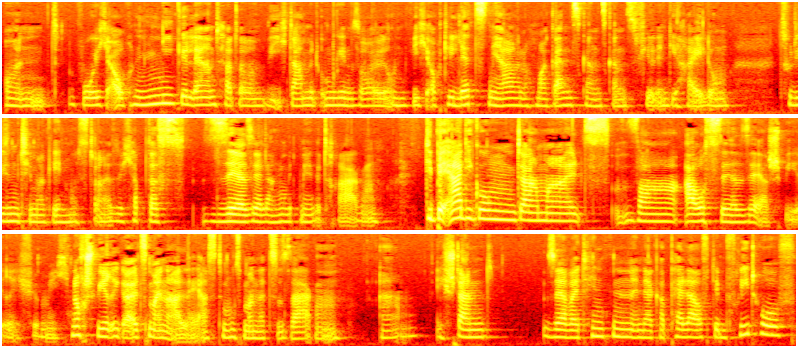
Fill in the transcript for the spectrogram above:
Und wo ich auch nie gelernt hatte, wie ich damit umgehen soll und wie ich auch die letzten Jahre noch mal ganz, ganz, ganz viel in die Heilung zu diesem Thema gehen musste. Also ich habe das sehr, sehr lange mit mir getragen. Die Beerdigung damals war auch sehr, sehr schwierig für mich. Noch schwieriger als meine allererste, muss man dazu sagen. Ähm, ich stand sehr weit hinten in der Kapelle auf dem Friedhof.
